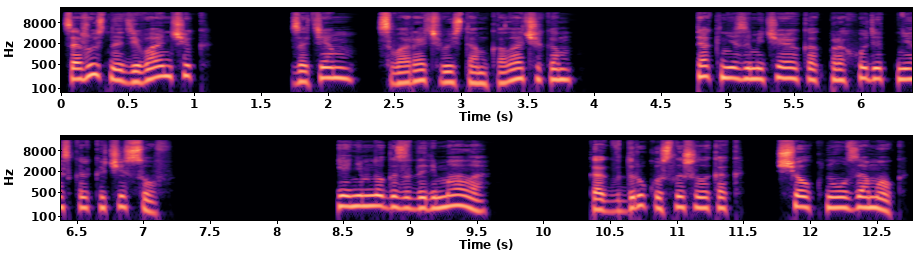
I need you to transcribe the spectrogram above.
Сажусь на диванчик, затем сворачиваюсь там калачиком. Так не замечаю, как проходит несколько часов. Я немного задремала, как вдруг услышала, как щелкнул замок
